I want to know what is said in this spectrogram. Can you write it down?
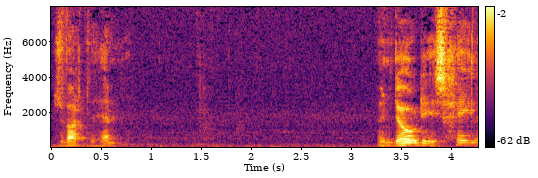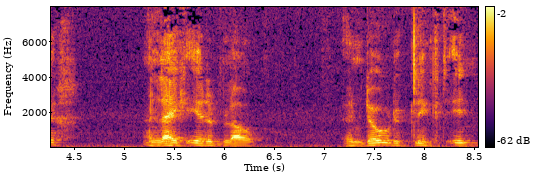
zwarte hemden. Een dode is gelig, een lijk eerder blauw, een dode klinkt in,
